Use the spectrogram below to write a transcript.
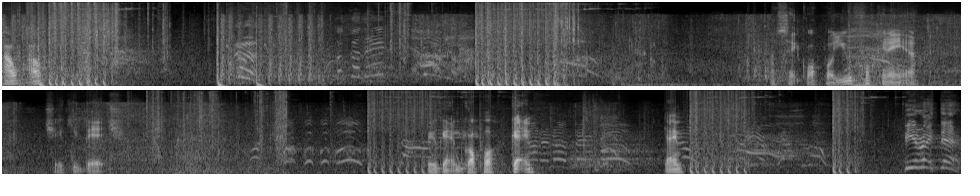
Ow, ow. That's it, Guapo. You fucking eater. Cheeky bitch. You get him, Guapo. Get him. Get him. Be right there!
